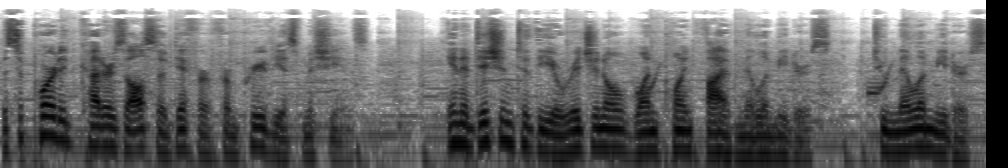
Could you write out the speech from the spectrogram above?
The supported cutters also differ from previous machines. In addition to the original 1.5mm, 2mm,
